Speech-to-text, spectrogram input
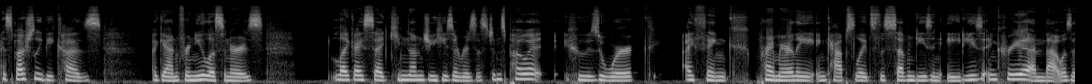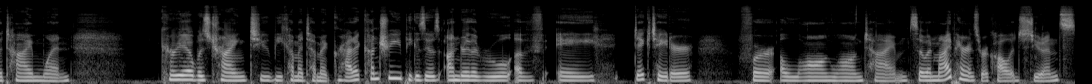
Especially because, again, for new listeners, like I said, Kim Namju, he's a resistance poet whose work I think primarily encapsulates the 70s and 80s in Korea, and that was a time when Korea was trying to become a democratic country because it was under the rule of a dictator for a long, long time. So when my parents were college students,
